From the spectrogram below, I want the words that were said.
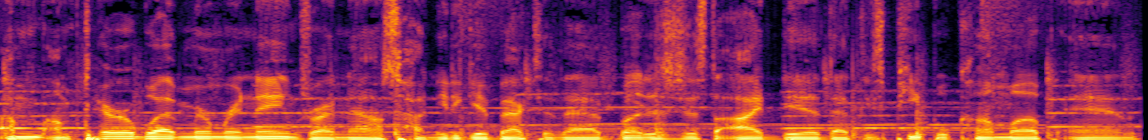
I'm I'm terrible at remembering names right now, so I need to get back to that. But it's just the idea that these people come up and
